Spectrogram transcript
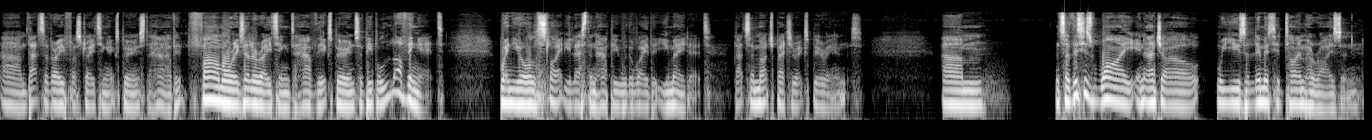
Um, that's a very frustrating experience to have. It's far more exhilarating to have the experience of people loving it when you're slightly less than happy with the way that you made it. That's a much better experience. Um, and so this is why in Agile we use a limited time horizon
